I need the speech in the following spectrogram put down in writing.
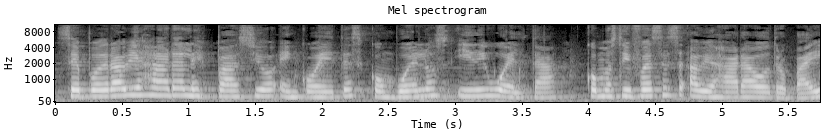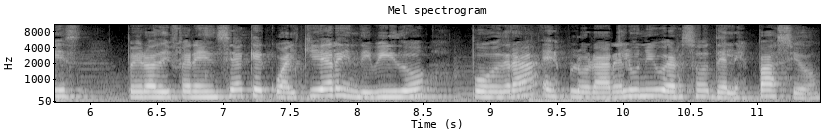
se podrá viajar al espacio en cohetes con vuelos ida y vuelta como si fueses a viajar a otro país, pero a diferencia que cualquier individuo podrá explorar el universo del espacio.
